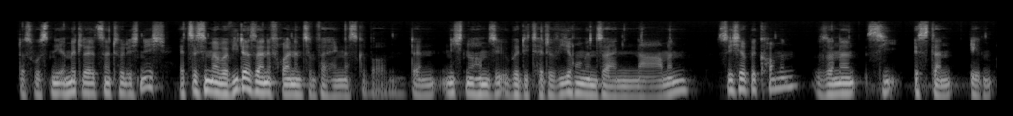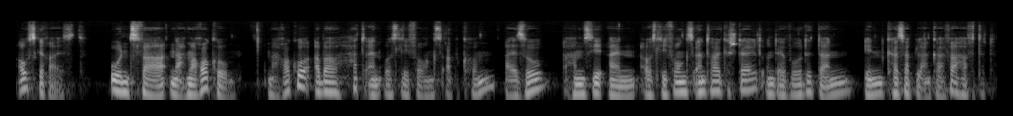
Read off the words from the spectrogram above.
Das wussten die Ermittler jetzt natürlich nicht. Jetzt ist ihm aber wieder seine Freundin zum Verhängnis geworden. Denn nicht nur haben sie über die Tätowierungen seinen Namen sicher bekommen, sondern sie ist dann eben ausgereist. Und zwar nach Marokko. Marokko aber hat ein Auslieferungsabkommen, also haben sie einen Auslieferungsantrag gestellt und er wurde dann in Casablanca verhaftet.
